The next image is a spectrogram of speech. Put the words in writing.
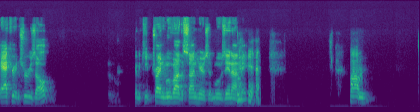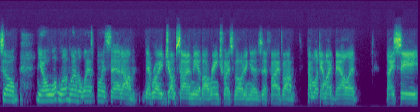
accurate and true result? I'm going to keep trying to move out of the sun here as it moves in on me. yeah. Um, so, you know, one, of the last points that um, that really jumps out at me about ranked choice voting is if I've um, if I'm looking at my ballot, I see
